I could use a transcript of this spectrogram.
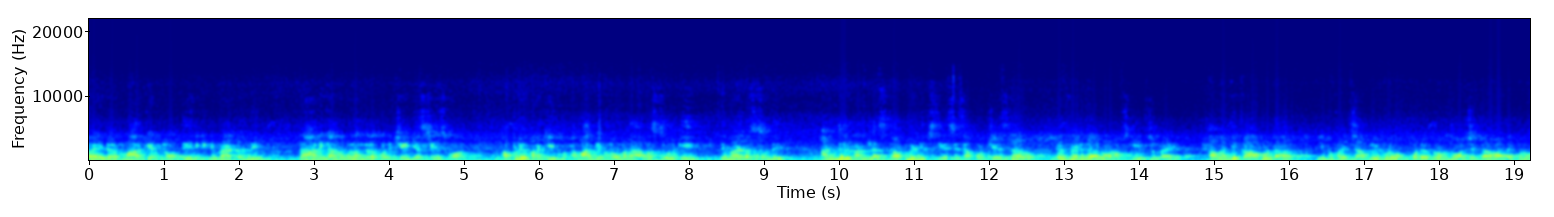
బయట మార్కెట్లో దేనికి డిమాండ్ ఉంది దానికి అనుగుణంగా కొన్ని చేంజెస్ చేసుకోవాలి. అప్పుడే మనకి మార్కెట్లో మన వస్తువులకి డిమాండ్ వస్తుంది. అంటిల్ అన్లెస్ గవర్నమెంట్ నుంచి చేసే సపోర్ట్ చేస్తారు. డెఫినెట్గా లాట్ ఆఫ్ స్కీమ్స్ ఉన్నాయి. అవన్నీ కాకుండా ఇప్పుడు ఫర్ ఎగ్జాంపుల్ ఇప్పుడు కూటమి ప్రభుత్వం వచ్చిన తర్వాత ఇప్పుడు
